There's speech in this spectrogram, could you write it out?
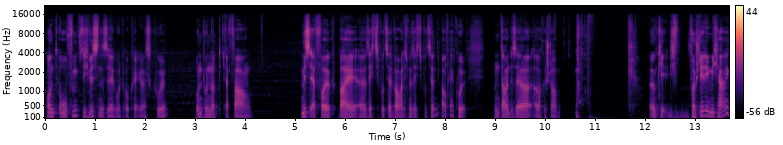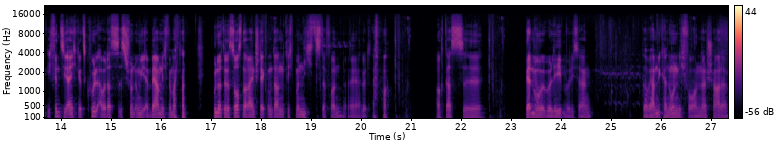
Und, oh, 50 Wissen ist sehr gut. Okay, das ist cool. Und 100 Erfahrung. Misserfolg bei äh, 60%. Warum hatte ich nur 60%? Okay, cool. Und damit ist er auch gestorben. okay, ich verstehe die Mechanik. Ich finde sie eigentlich ganz cool, aber das ist schon irgendwie erbärmlich, wenn man dann hunderte Ressourcen reinsteckt und dann kriegt man nichts davon. Ja, gut. auch das äh, werden wir überleben, würde ich sagen. So, wir haben die Kanonen nicht vorne, ne? Schade.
